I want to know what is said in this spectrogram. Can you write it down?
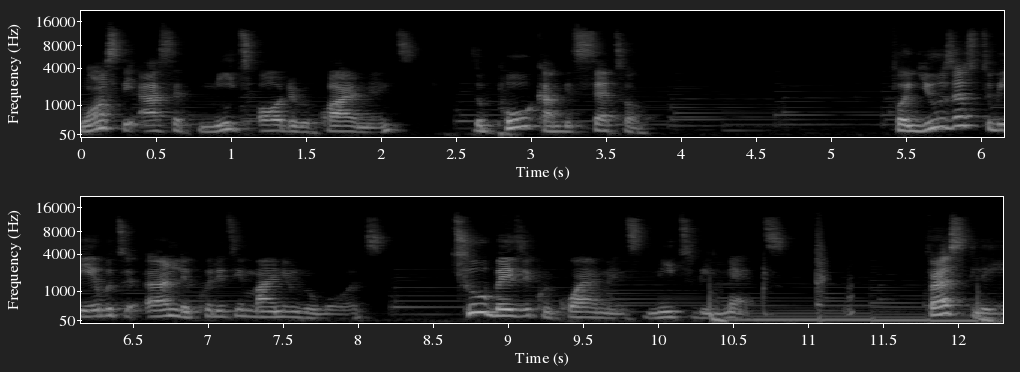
Once the asset meets all the requirements, the pool can be set up. For users to be able to earn liquidity mining rewards, two basic requirements need to be met. Firstly,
